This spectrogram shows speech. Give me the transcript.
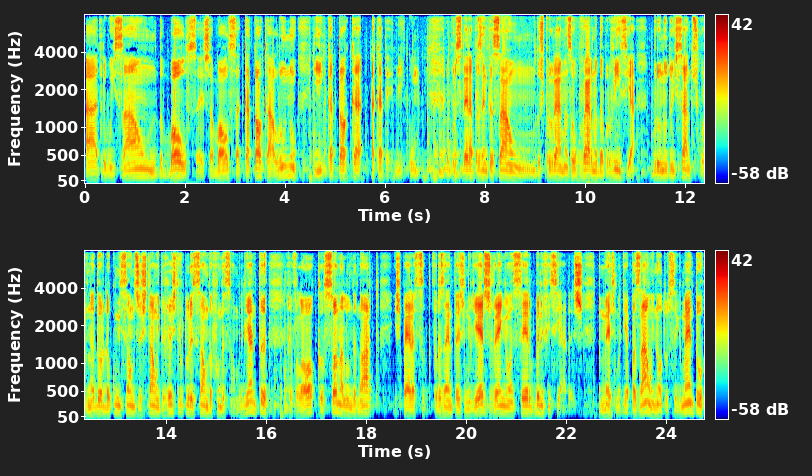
a atribuição de bolsas, a bolsa Catoca Aluno e Catoca Académico. Ao proceder à apresentação dos programas ao governo da província, Bruno dos Santos, coordenador da Comissão de Gestão e de Reestruturação da Fundação Brilhante, revelou que só na Lunda Norte espera-se que 300 mulheres venham a ser beneficiadas. No mesmo diapasão e noutro segmento,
